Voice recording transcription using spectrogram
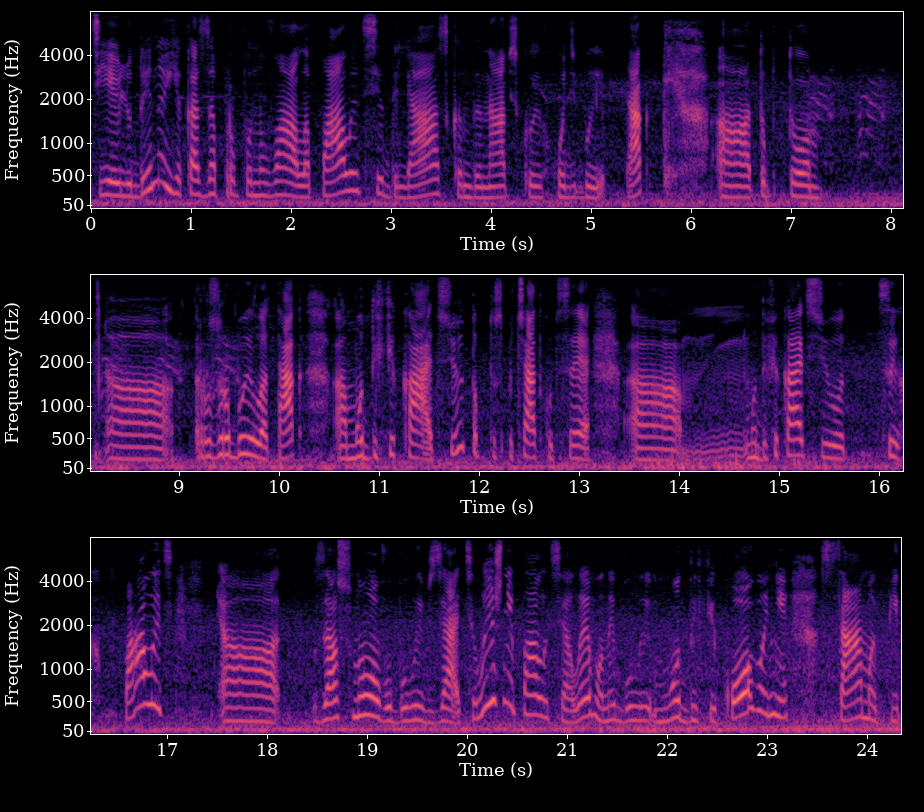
тією людиною, яка запропонувала палиці для скандинавської ходьби. Так? А, тобто розробила так модифікацію, тобто спочатку це модифікацію цих палиць. За основу були взяті лижні палиці, але вони були модифіковані саме під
